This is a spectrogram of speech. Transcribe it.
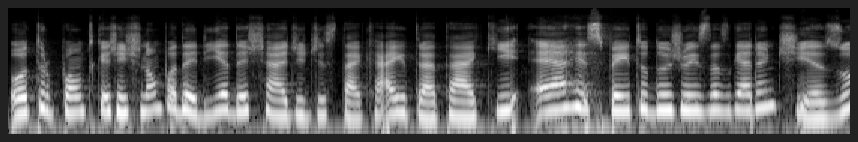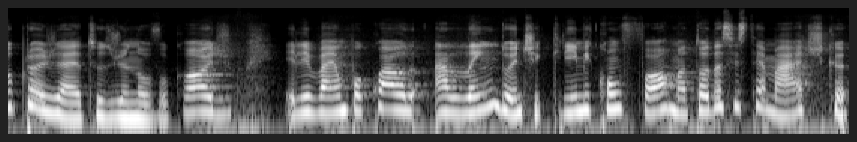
outro ponto que a gente não poderia deixar de destacar e tratar aqui é a respeito do juiz das garantias. O projeto de novo código, ele vai um pouco além do anticrime, conforma toda a sistemática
